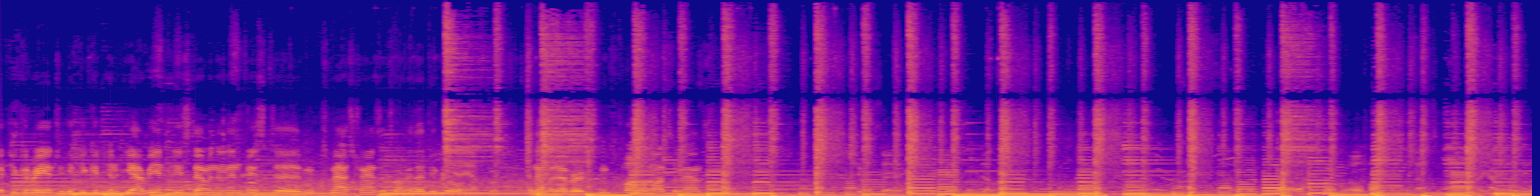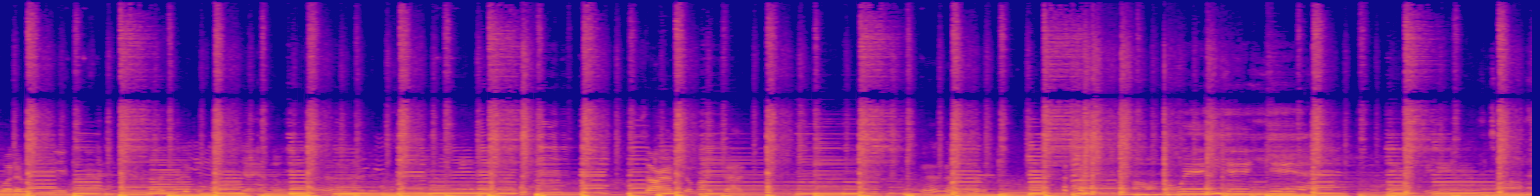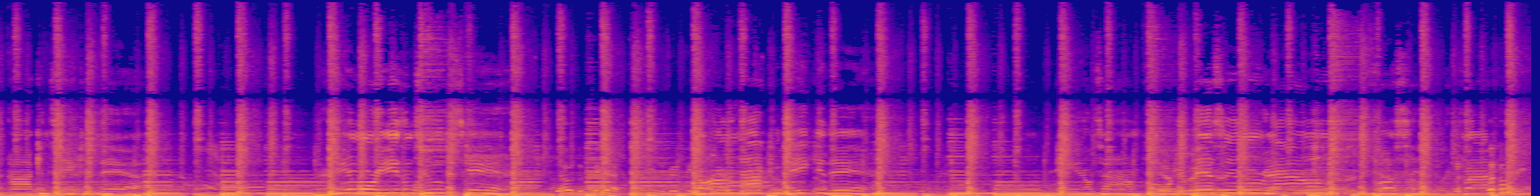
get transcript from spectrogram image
way, if you could reint if you could, yeah, reintroduce them and then introduce the mass transit for me, that'd be cool. Yeah, yeah, of course. And then whatever Paula wants to announce. She wants to introduce you're messing around, fussing and fighting.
